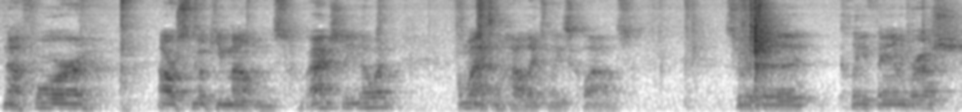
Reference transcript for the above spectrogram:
Now for our Smoky Mountains. Actually, you know what? I'm gonna add some highlights on these clouds. So with a clean fan brush,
